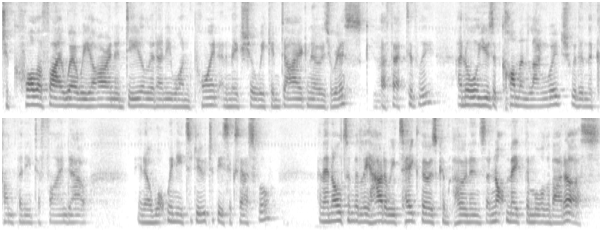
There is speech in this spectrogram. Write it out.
to qualify where we are in a deal at any one point and make sure we can diagnose risk yeah. effectively and all use a common language within the company to find out you know what we need to do to be successful. And then ultimately how do we take those components and not make them all about us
